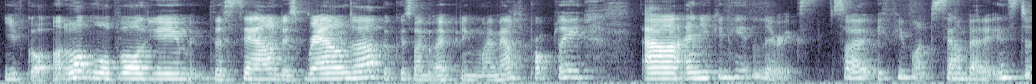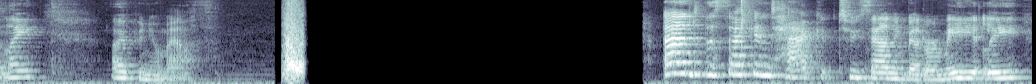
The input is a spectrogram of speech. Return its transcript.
you've got a lot more volume, the sound is rounder because I'm opening my mouth properly, uh, and you can hear the lyrics. So if you want to sound better instantly, open your mouth. And the second hack to sounding better immediately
